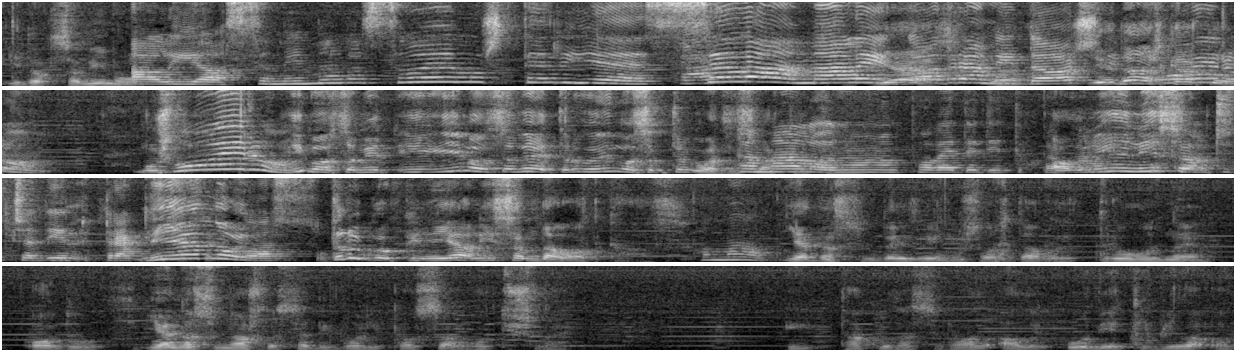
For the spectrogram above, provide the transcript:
I dok sam imao... Ali ja sam imala svoje mušterije. Selam, ali Yes, dobra mi došli. Je, kako? Bujrum. mušt- Bujrum. Imao sam, i- imao sam, ne, trgo, imao sam trgovaca Pa svakako. malo ono, povede djete pa Ali nije, nisam... Končića djetu trakicu sa Nijednoj kosu. trgovkinji ja nisam dao otkaz. Pa malo. Jedna su, da izviniš, ostale trudne, odu. Jedna su našle sebi bolji posao, otišle. I tako da se radilo, ali uvijek je bila od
